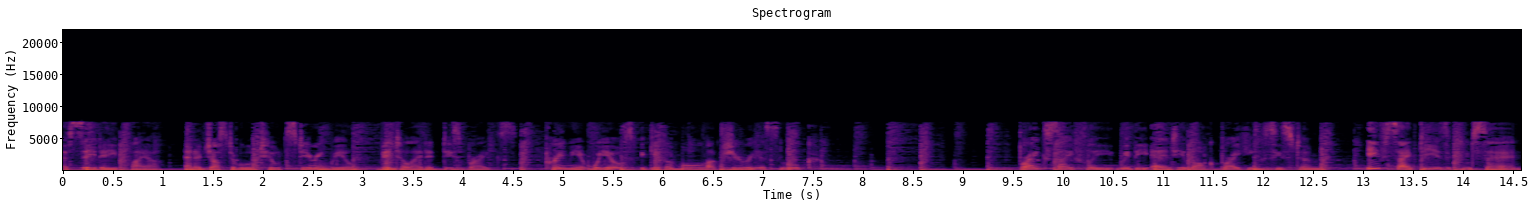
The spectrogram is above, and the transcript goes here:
a CD player, an adjustable tilt steering wheel, ventilated disc brakes. Premium wheels give a more luxurious look. Brake safely with the anti-lock braking system. If safety is a concern,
